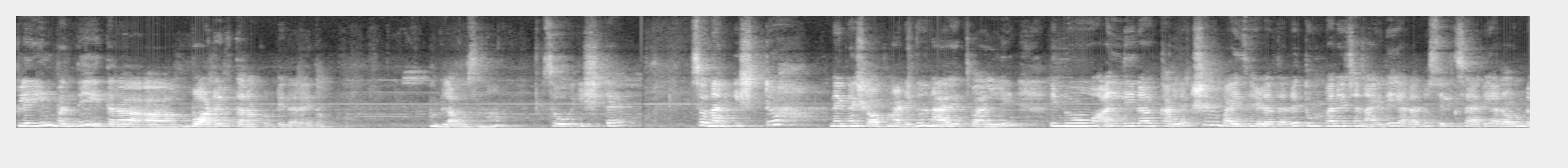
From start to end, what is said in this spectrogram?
ಪ್ಲೇನ್ ಬಂದು ಈ ಥರ ಬಾರ್ಡರ್ ಥರ ಕೊಟ್ಟಿದ್ದಾರೆ ಇದು ಬ್ಲೌಸ್ನ ಸೊ ಇಷ್ಟೇ. ಸೊ ನಾನು ಇಷ್ಟು ನಿನ್ನೆ ಶಾಪ್ ಮಾಡಿದ್ದು ನಾರಿತ್ವ ಅಲ್ಲಿ. ಇನ್ನು ಅಲ್ಲಿರೋ ಕಲೆಕ್ಷನ್ ವೈಸ್ ಹೇಳೋದಾದರೆ ತುಂಬಾ ಚೆನ್ನಾಗಿದೆ. ಯಾರಾದರೂ silk sari around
